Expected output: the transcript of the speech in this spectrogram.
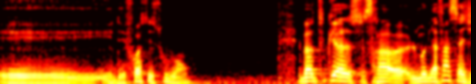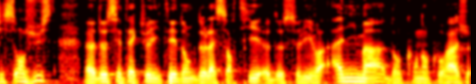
et des fois, c'est souvent. Eh ben, en tout cas, ce sera euh, le mot de la fin s'agissant juste euh, de cette actualité, donc de la sortie euh, de ce livre Anima. Donc on encourage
